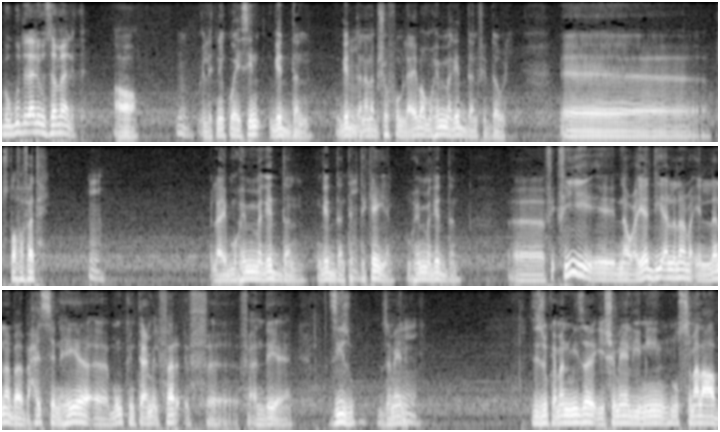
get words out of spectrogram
بوجود الأهلي والزمالك. آه. مم. الاثنين كويسين جدا جدا. أنا بشوفهم لعيبة مهمة جدا في الدوري. آه مصطفى فتحي. مم. لعيب مهمه جدا جدا تكتيكيا مهمه جدا. آه في في النوعيات دي اللي أنا اللي أنا بحس إن هي آه، ممكن تعمل فرق في في أندية يعني زيزو الزمالك مم. زيزو كمان ميزة شمال يمين نص ملعب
